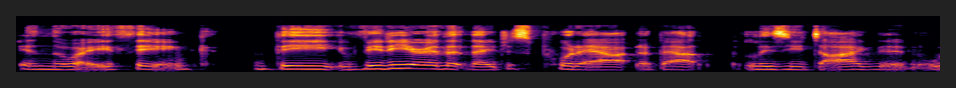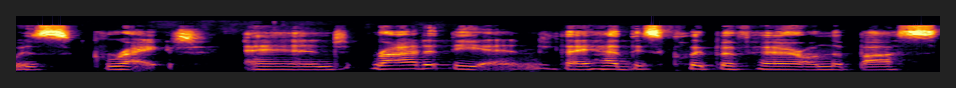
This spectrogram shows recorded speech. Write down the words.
in the way you think the video that they just put out about Lizzie Deignan was great. And right at the end, they had this clip of her on the bus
